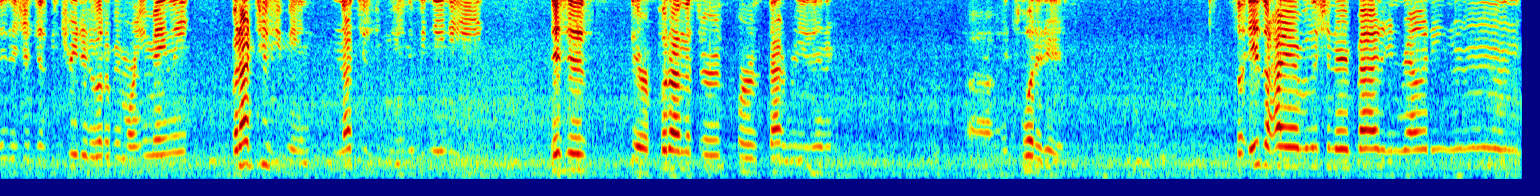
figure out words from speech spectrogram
They, they should just be treated a little bit more humanely, but not too humane. Not too humane. We need to eat. This is they were put on this earth for that reason. Uh, it's what it is. So is a high evolutionary bad in reality? Mm,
